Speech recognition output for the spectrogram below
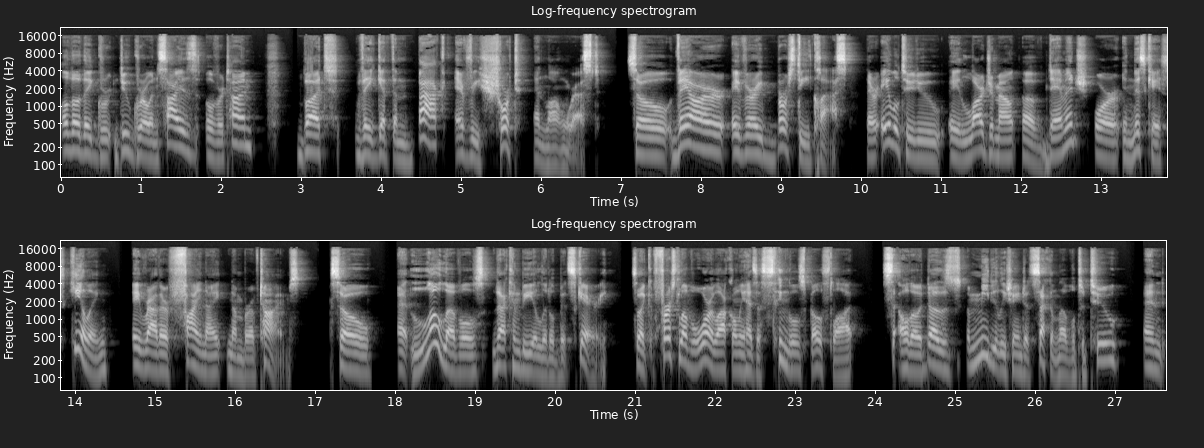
although they gr- do grow in size over time, but they get them back every short and long rest. So, they are a very bursty class. They're able to do a large amount of damage, or in this case, healing, a rather finite number of times. So at low levels, that can be a little bit scary. So, like, first level Warlock only has a single spell slot, although it does immediately change at second level to two. And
